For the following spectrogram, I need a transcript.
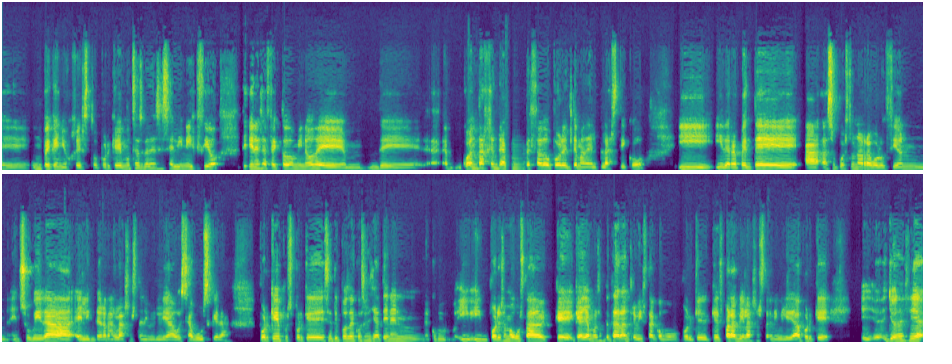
eh, un pequeño gesto, porque muchas veces es el inicio, tiene ese efecto dominó de, cuánta gente ha empezado por el tema del plástico y, de repente ha, supuesto una revolución en su vida el integrar la sostenibilidad o esa búsqueda. ¿Por qué? Pues porque ese tipo de cosas ya tienen, y, por eso me gusta que, hayamos empezado la entrevista como, porque es para mí la sostenibilidad, porque eh, yo decía,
